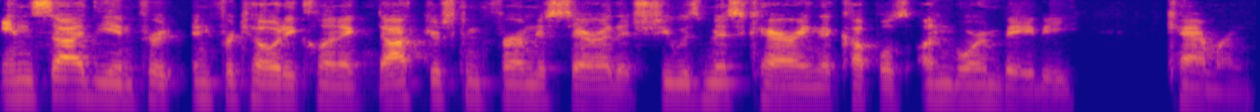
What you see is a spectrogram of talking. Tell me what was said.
Inside the infer- infertility clinic, doctors confirmed to Sarah that she was miscarrying the couple's unborn baby, Cameron.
